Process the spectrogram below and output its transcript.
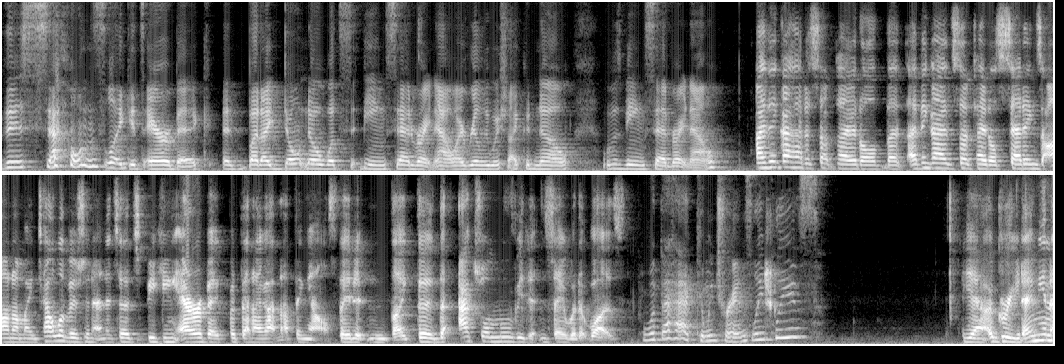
this sounds like it's Arabic, uh, but I don't know what's being said right now. I really wish I could know what was being said right now. I think I had a subtitle that I think I had subtitle settings on on my television and it said speaking Arabic, but then I got nothing else. They didn't like the the actual movie didn't say what it was. What the heck? Can we translate, please? Yeah, agreed. I mean,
